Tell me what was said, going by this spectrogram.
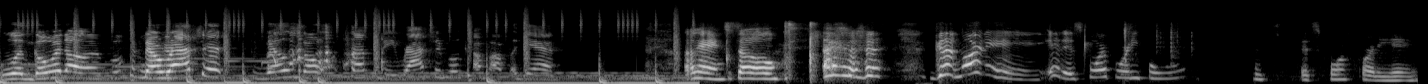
was going on. Before. No, Ratchet will go. Trust me, Ratchet will come up again. Okay, so good morning. It is 4:44. It's it's 4:48.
